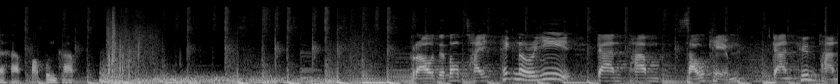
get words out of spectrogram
นะครับ ขอบคุณครับ เราจะต้องใช้เทคโนโลยีการทำเสาเข็ม การขึ้นฐาน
